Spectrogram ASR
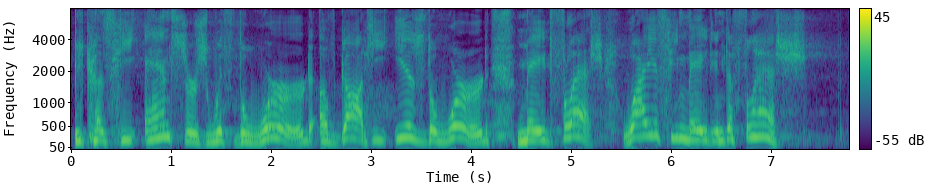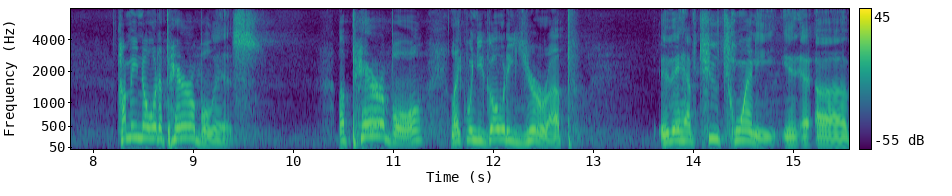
because he answers with the Word of God. He is the Word made flesh. Why is he made into flesh? How many know what a parable is? A parable, like when you go to Europe, they have 220 uh,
